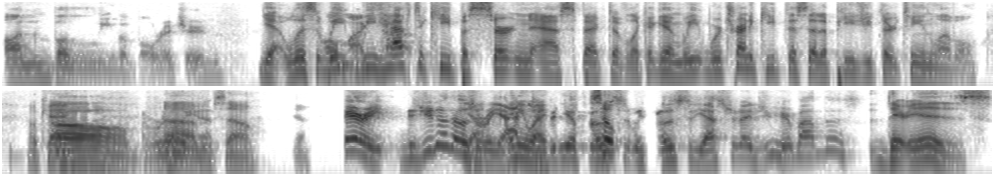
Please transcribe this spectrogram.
unbelievable, Richard. Yeah, listen, Oh we we have to keep a certain aspect of like again, we we're trying to keep this at a PG thirteen level. Okay. Oh, Um, brilliant. so yeah. Barry, did you know there was Yeah, a reaction anyway, video so- posted we posted yesterday? Did you hear about this? There is.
